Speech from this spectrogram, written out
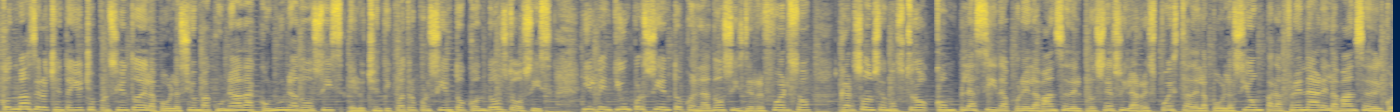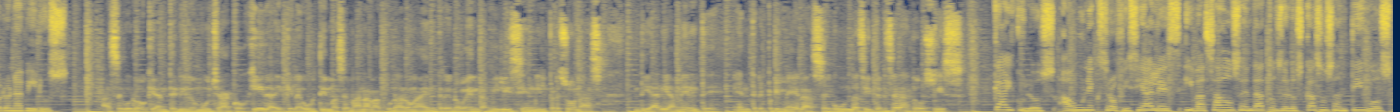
Con más del 88% de la población vacunada con una dosis, el 84% con dos dosis y el 21% con la dosis de refuerzo, Garzón se mostró complacida por el avance del proceso y la respuesta de la población para frenar el avance del coronavirus. Aseguró que han tenido mucha acogida y que la última semana vacunaron a entre 90.000 y 100.000 personas diariamente entre primeras, segundas y terceras dosis. Cálculos aún extraoficiales y basados en datos de los casos antiguos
